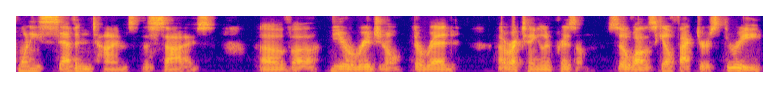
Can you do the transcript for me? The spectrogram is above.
27 times the size of uh, the original the red uh, rectangular prism so while the scale factor is 3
